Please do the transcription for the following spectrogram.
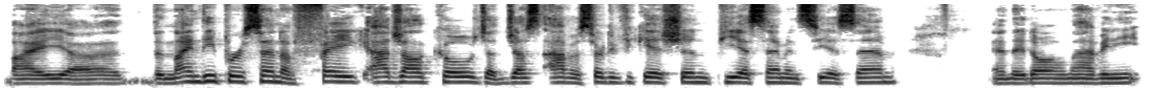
by uh, the 90% of fake agile coach that just have a certification, PSM and CSM, and they don't have any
